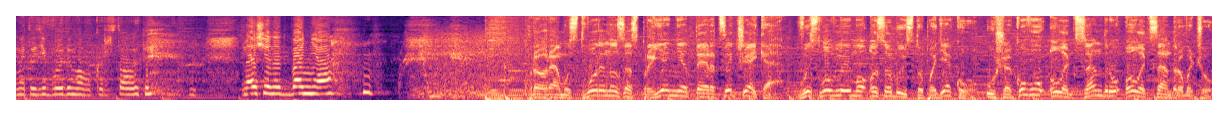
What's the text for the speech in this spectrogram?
ми тоді будемо використовувати наші надбання. Програму створено за сприяння ТРЦ Чайка. Висловлюємо особисту подяку Ушакову Олександру Олександровичу.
